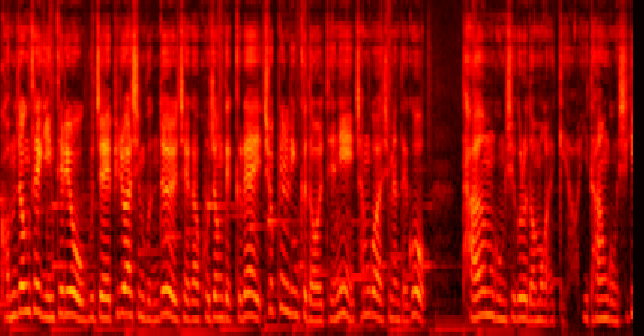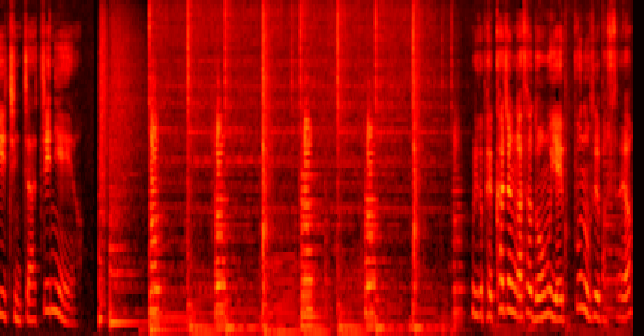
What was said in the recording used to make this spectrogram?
검정색 인테리어 오브제 필요하신 분들 제가 고정 댓글에 쇼핑 링크 넣을 테니 참고하시면 되고 다음 공식으로 넘어갈게요. 이 다음 공식이 진짜 찐이에요. 우리가 백화점 가서 너무 예쁜 옷을 봤어요. 야,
